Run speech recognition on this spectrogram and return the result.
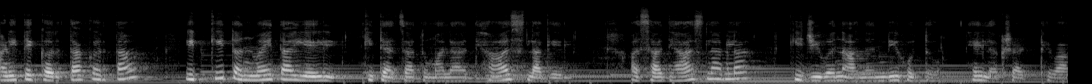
आणि ते करता करता इतकी तन्मयता येईल की त्याचा तुम्हाला ध्यास लागेल. असा ध्यास लागला की जीवन आनंदी होतं हे लक्षात ठेवा.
